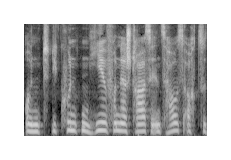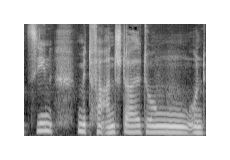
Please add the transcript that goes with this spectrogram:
und die Kunden hier von der Straße ins Haus auch zu ziehen mit Veranstaltungen und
